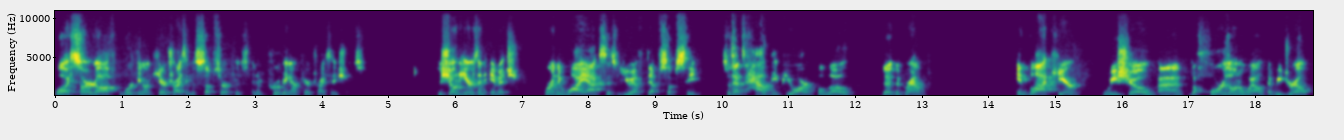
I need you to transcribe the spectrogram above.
Well, I started off working on characterizing the subsurface and improving our characterizations. The shown here is an image where on the y-axis have depth subsea. So that's how deep you are below the, the ground. In black here, we show uh, the horizontal well that we drill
